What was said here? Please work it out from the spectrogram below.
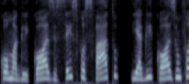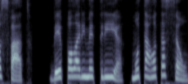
como a glicose 6-fosfato e a glicose 1-fosfato. B. Polarimetria, mutarrotação.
